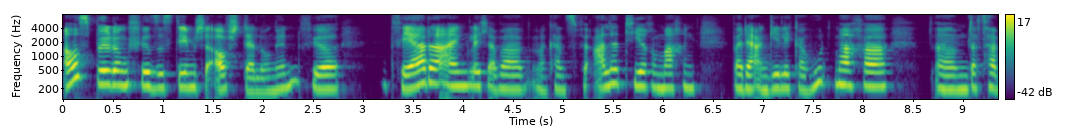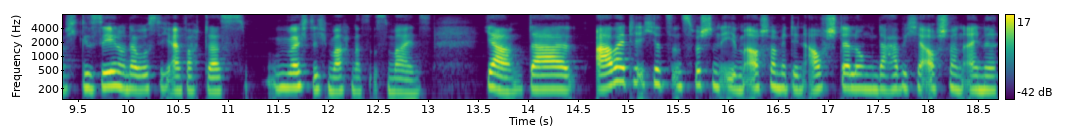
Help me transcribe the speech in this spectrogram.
Ausbildung für systemische Aufstellungen, für Pferde eigentlich, aber man kann es für alle Tiere machen. Bei der Angelika Hutmacher, ähm, das habe ich gesehen und da wusste ich einfach, das möchte ich machen, das ist meins ja, da arbeite ich jetzt inzwischen eben auch schon mit den Aufstellungen. Da habe ich ja auch schon eine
